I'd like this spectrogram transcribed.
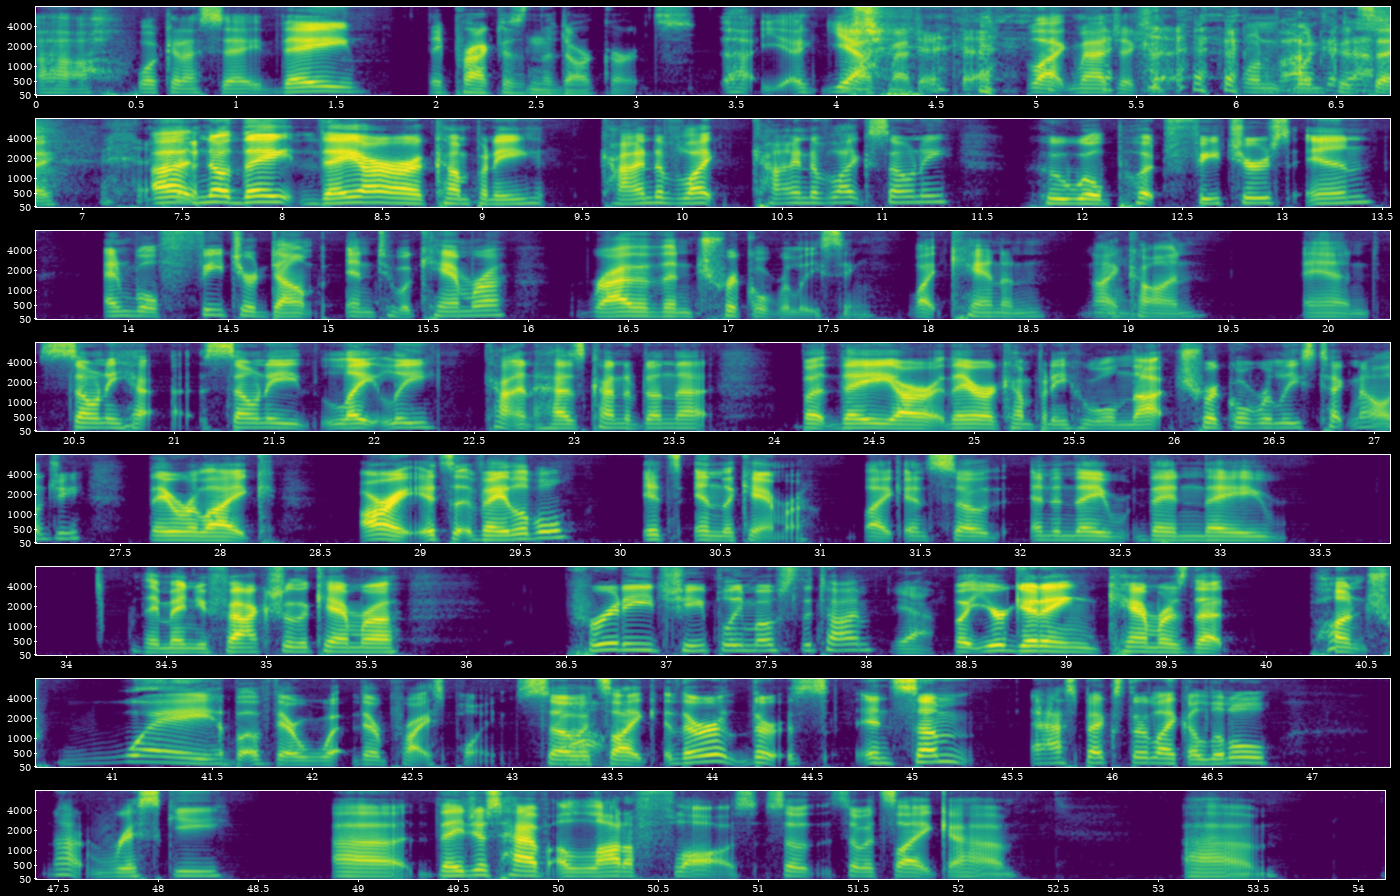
uh, what can I say? They, They practice in the dark arts. uh, yeah, yeah, Black magic. Black Magic. one one could say. Uh, no, they they are a company kind of like kind of like Sony, who will put features in and will feature dump into a camera rather than trickle releasing like Canon, Mm. Nikon, and Sony. Ha- Sony lately kind has kind of done that, but they are they are a company who will not trickle release technology. They were like, all right, it's available, it's in the camera, like, and so and then they then they they manufacture the camera pretty cheaply most of the time, Yeah. but you're getting cameras that punch way above their their price point. So it's like they're they're in some aspects they're like a little not risky. Uh, they just have a lot of flaws. So so it's like um, um,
